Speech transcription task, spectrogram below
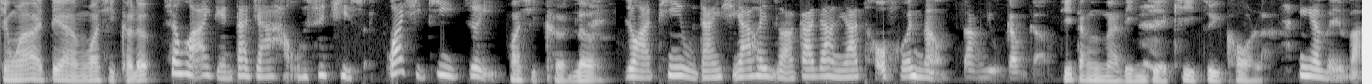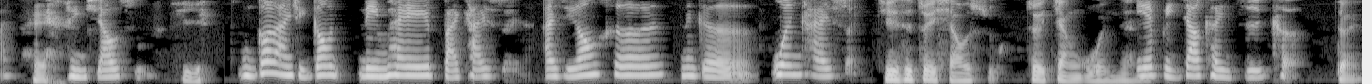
生活爱点，我是可乐。生活爱点，大家好，我是汽水，我是汽水，我是可乐。热天有当时也会热到让人家头昏脑胀，有感觉。即当然啉者汽水可啦，应该袂歹，嘿，很消暑。是。毋过人是讲啉迄白开水，还是讲喝那个温开水，其实是最消暑、最降温的，也比较可以止渴。对，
